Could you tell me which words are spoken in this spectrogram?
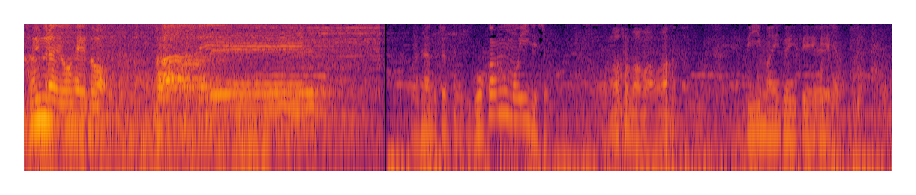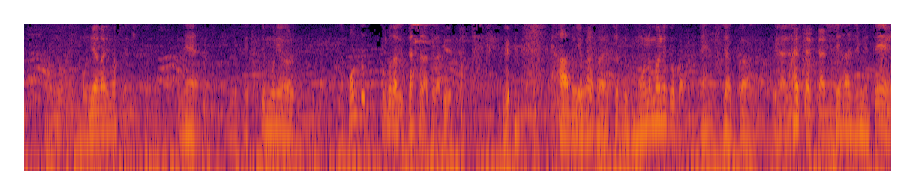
上村洋平のあれこれなんかちょっと五感もいいでしょ。まあまあまあまあ。Be My Baby ゲーム。盛り上がりますねきっと。ねね絶対盛り上がると思いや本当そこだけジャスラックだけですよ。ハードがやっぱさ、ちょっとモノマネとかもね、若干若干し始めて、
